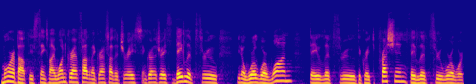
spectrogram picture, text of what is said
more about these things. My one grandfather, my grandfather Drace and grandmother Drace, they lived through, you know, World War One, they lived through the Great Depression. They lived through World War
